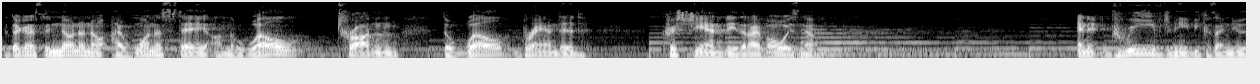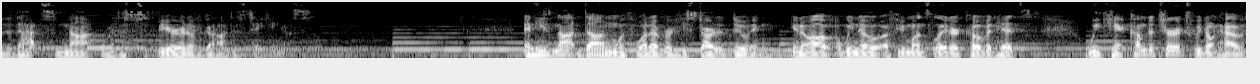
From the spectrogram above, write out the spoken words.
That they're going to say, no, no, no, I want to stay on the well trodden, the well branded Christianity that I've always known. And it grieved me because I knew that that's not where the Spirit of God is taking us. And He's not done with whatever He started doing. You know, we know a few months later, COVID hits. We can't come to church. We don't have,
